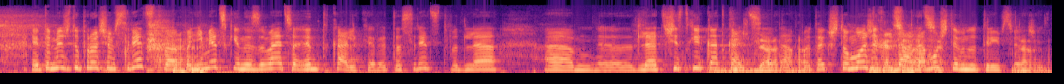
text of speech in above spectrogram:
Это, между прочим, средство по-немецки называется энткалькер. Это средство для, эм, э, для чистки от кальция. Да, да, да. Так что может, да, да, может и внутри все Да, да, очистить. да.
